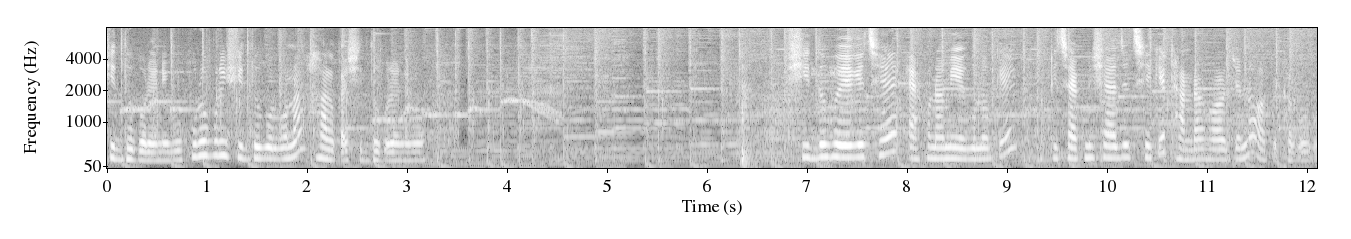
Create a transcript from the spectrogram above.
সিদ্ধ করে নেব। পুরোপুরি সিদ্ধ করব না, হালকা সিদ্ধ করে নেব। সিদ্ধ হয়ে গেছে। এখন আমি এগুলোকে একটি চাকনির সাহায্যে ছেঁকে ঠান্ডা হওয়ার জন্য অপেক্ষা করব।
